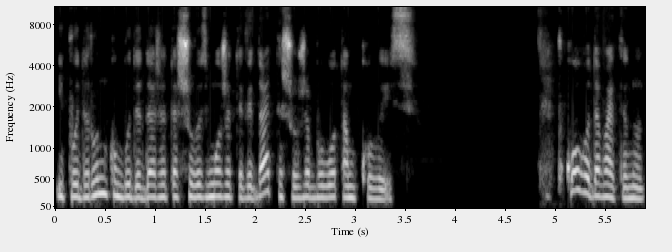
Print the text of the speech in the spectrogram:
і подарунком буде навіть те, що ви зможете віддати, що вже було там колись. В кого давайте, ну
